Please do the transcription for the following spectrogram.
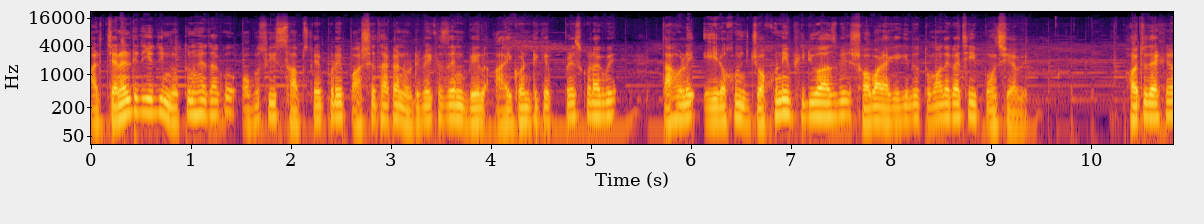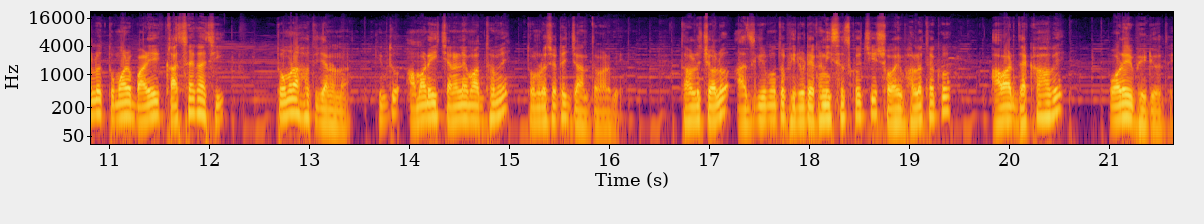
আর চ্যানেলটিতে যদি নতুন হয়ে থাকো, অবশ্যই সাবস্ক্রাইব করে পাশে থাকা নোটিফিকেশান বেল আইকনটিকে প্রেস করে রাখবে। তাহলে এই রকম যখনই ভিডিও আসবে, সবার আগে কিন্তু তোমাদের কাছেই পৌঁছে যাবে। হয়তো দেখা গেলো তোমার বাড়ির কাছাকাছি, তোমরা হয়তো জানো না, কিন্তু আমার এই চ্যানেলের মাধ্যমে তোমরা সেটা জানতে পারবে। তাহলে চলো, আজকের মতো ভিডিওটা এখানেই শেষ করছি। সবাই ভালো থেকো। আবার দেখা হবে পরের ভিডিওতে।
